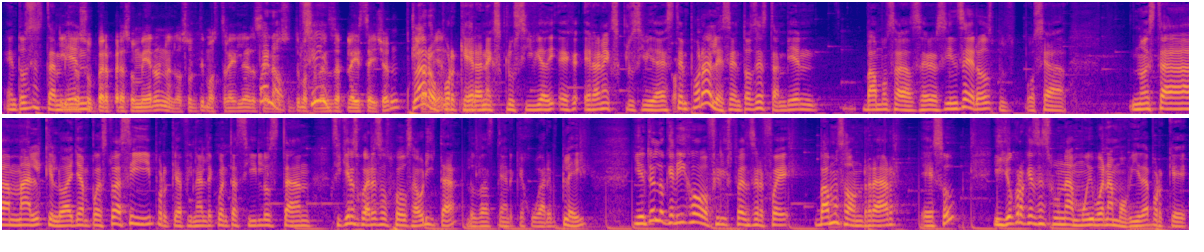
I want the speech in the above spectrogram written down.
Entonces también. Y lo super presumieron en los últimos trailers, en los últimos eventos de PlayStation. Claro, porque eran, eh, eran exclusividades temporales. Entonces también, vamos a ser sinceros, pues, o sea, no está mal que lo hayan puesto así, porque a final de cuentas sí lo están. Si quieres jugar esos juegos ahorita, los vas a tener que jugar en Play. Y entonces lo que dijo Phil Spencer fue: vamos a honrar eso. Y yo creo que esa es una muy buena movida, porque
